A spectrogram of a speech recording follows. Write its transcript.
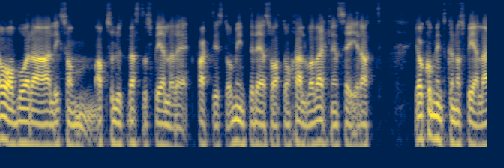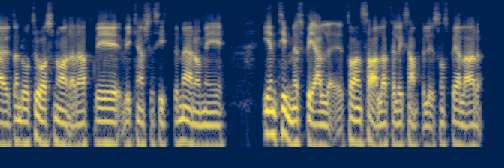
av våra liksom absolut bästa spelare faktiskt. Om inte det är så att de själva verkligen säger att jag kommer inte kunna spela. Utan då tror jag snarare att vi, vi kanske sitter med dem i, i en timmes spel. Ta en Salla till exempel som spelar,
